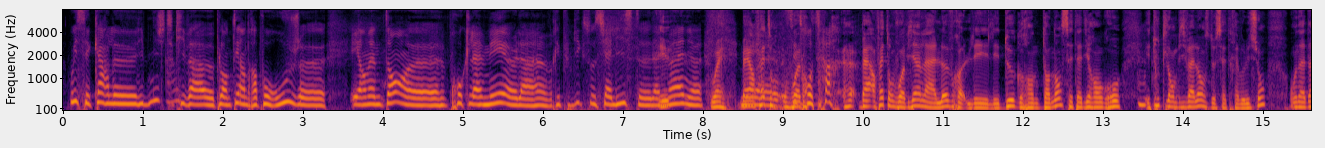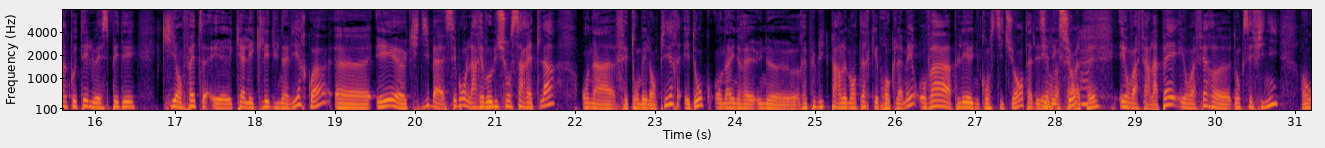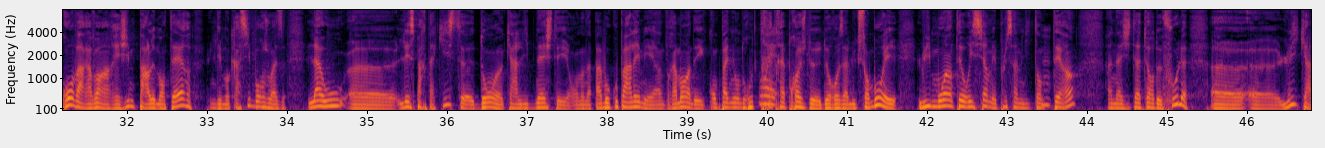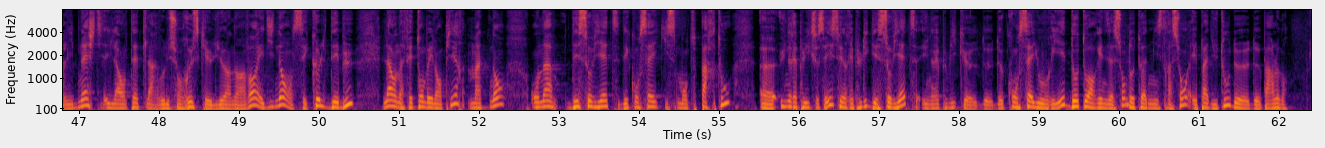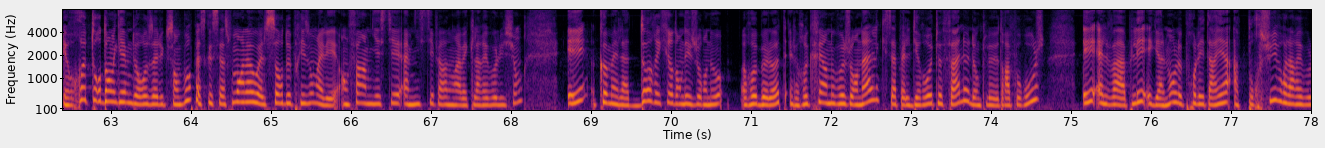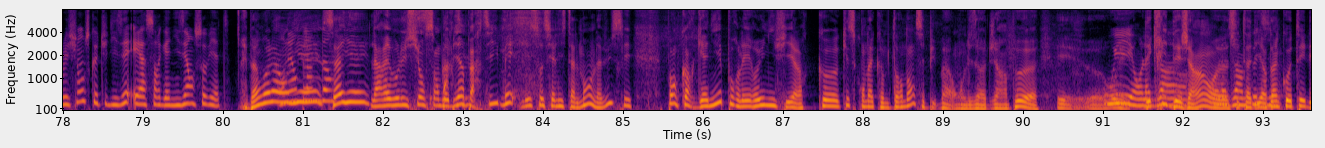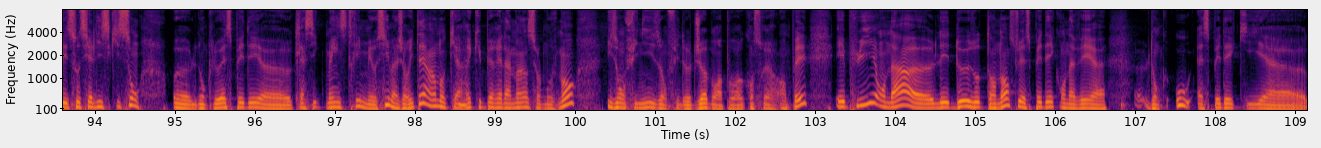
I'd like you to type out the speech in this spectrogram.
Oui, c'est Karl Liebknecht qui va euh, planter un drapeau rouge euh, et en même temps euh, proclamer euh, la République socialiste d'Allemagne. Ouais, mais, en fait, euh, on, voit c'est trop tard. Bah, en fait, on voit bien là à l'œuvre les, les deux grandes tendances, c'est-à-dire en gros, Mm. et toute l'ambivalence de cette révolution. On a d'un côté le SPD qui en fait est- qui a les clés du navire, quoi, euh, et euh, qui dit bah c'est bon, la révolution s'arrête là. On a fait tomber l'empire et donc on a une, ré- une république parlementaire qui est proclamée. On va appeler une constituante à des Et on va élections faire la paix. et on va faire la paix et on va faire euh, donc c'est fini. En gros, on va avoir un régime parlementaire, une démocratie bourgeoise. Là où euh, les spartakistes, dont euh, Karl Liebknecht, et on n'en a pas beaucoup parlé, mais un- vraiment un des compagnons de route très Ouais. très proche de, de Rosa Luxembourg, et lui moins un théoricien, mais plus un militant de terrain, un agitateur de foule. Lui, Karl Liebknecht, il a en tête la révolution russe qui a eu lieu un an avant, et dit non, c'est que le début. Là, on a fait tomber l'empire. Maintenant, on a des soviets, des conseils qui se montent partout. Une république socialiste, une république des soviets, une république de, de conseils ouvriers, d'auto-organisation, d'auto-administration, et pas du tout de, de parlement. Et retour dans le game de Rosa Luxembourg, parce que c'est à ce moment-là où elle sort de prison, elle est enfin amnistiée, amnistiée pardon, avec la Révolution. Et comme elle adore écrire dans des journaux, rebelote, elle recrée un nouveau journal qui s'appelle Die Rote Fahne, donc le drapeau rouge. Et elle va appeler également le prolétariat à poursuivre la Révolution, ce que tu disais, et à s'organiser en soviet. Et ben voilà, On on, est en y plein est. dedans. Ça y est, la révolution semble bien partie, mais les socialistes allemands, on l'a vu, c'est pas encore gagné pour les réunifier. Alors que- qu'est-ce qu'on a comme tendance? Et puis bah, on les a déjà un peu euh, et, euh, Oui, on décrites déjà- hein, euh, C'est-à-dire d'un côté les socialistes qui sont donc le SPD classique mainstream, mais aussi majoritaire, hein, donc qui a Mm. récupéré la main sur le mouvement. Ils ont fini, ils ont fini le job, on va pouvoir reconstruire en paix. Et puis on a les deux autres tendances, le SPD qu'on avait donc ou SPD qui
